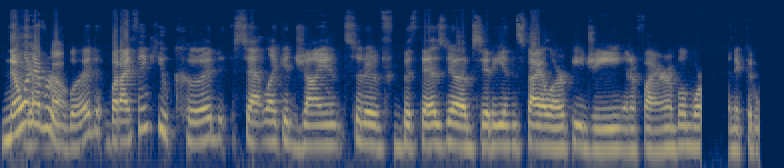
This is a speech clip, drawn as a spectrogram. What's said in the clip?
No one Yeah, ever no. would, but I think you could set like a giant sort of Bethesda Obsidian style RPG in a Fire Emblem world, and it could. But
